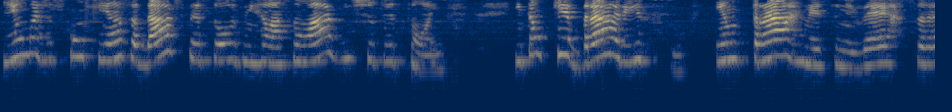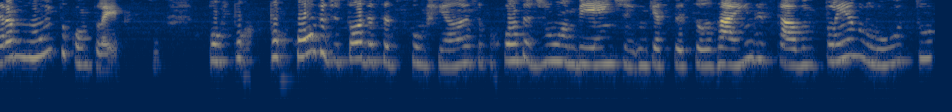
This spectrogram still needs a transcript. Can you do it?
e uma desconfiança das pessoas em relação às instituições. Então, quebrar isso, entrar nesse universo, era muito complexo por, por, por conta de toda essa desconfiança, por conta de um ambiente em que as pessoas ainda estavam em pleno luto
